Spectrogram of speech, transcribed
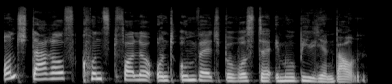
und darauf kunstvolle und umweltbewusste Immobilien bauen.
